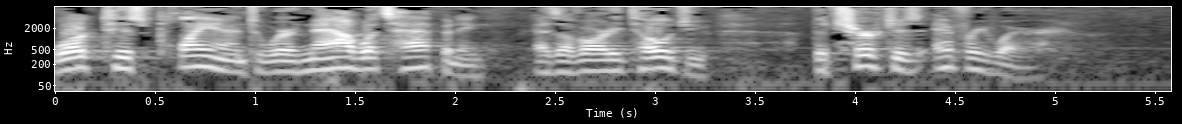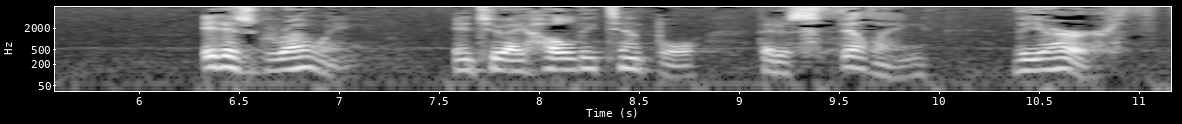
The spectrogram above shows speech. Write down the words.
worked His plan to where now what's happening, as I've already told you, the church is everywhere. It is growing into a holy temple that is filling the earth.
